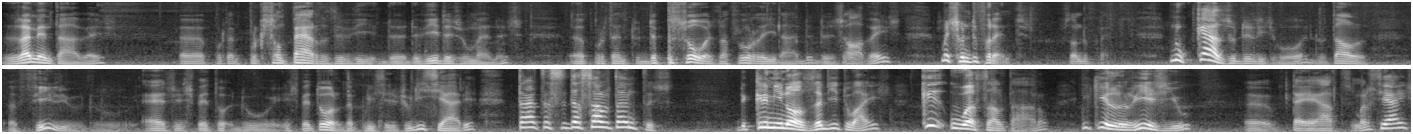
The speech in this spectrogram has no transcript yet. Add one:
lamentáveis, uh, portanto, porque são perdas de, vi de, de, vidas humanas, uh, portanto, de pessoas da flor da idade, de jovens, mas são diferentes. São diferentes. No caso de Lisboa, do tal eh, filho do ex-inspetor do inspetor da Polícia Judiciária, trata-se de assaltantes, de criminosos habituais que o assaltaram e que ele reagiu, uh, tem artes marciais,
